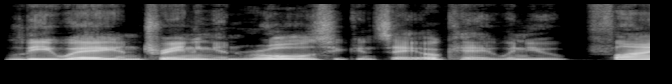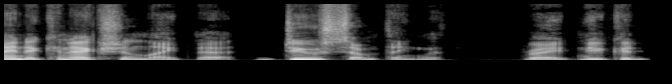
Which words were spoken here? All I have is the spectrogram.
leeway and training and rules, you can say, okay, when you find a connection like that, do something with it, right? You could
